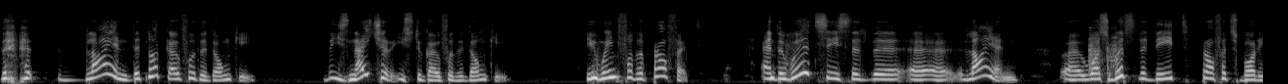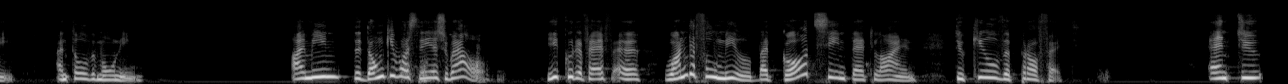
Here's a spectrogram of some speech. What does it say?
The lion did not go for the donkey. His nature is to go for the donkey. He went for the prophet. And the word says that the uh, lion uh, was with the dead prophet's body until the morning. I mean, the donkey was there as well. He could have had a wonderful meal, but God sent that lion to kill the prophet. And to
